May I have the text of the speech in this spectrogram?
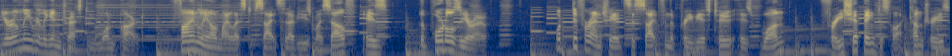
you're only really interested in one part. Finally on my list of sites that I've used myself is the Portal Zero. What differentiates this site from the previous two is 1. Free shipping to select countries,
